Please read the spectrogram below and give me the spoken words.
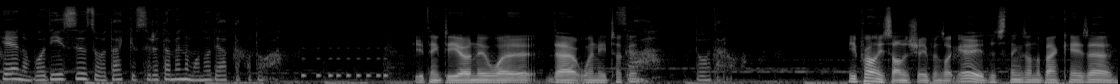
K のボディースーツを脱去するためのものであったことは Do you think Dio knew what that when he took さ it? あどうだろう He probably saw the shape and was like, "Hey, this thing's on the back of Kay's head,"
